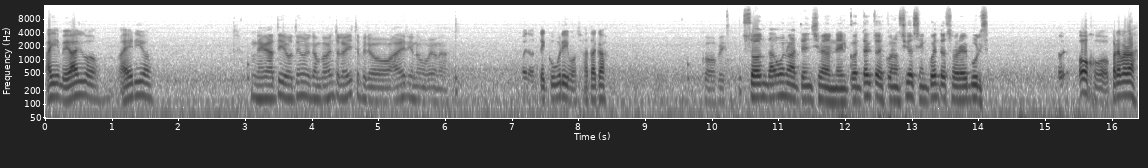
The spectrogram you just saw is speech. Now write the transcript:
¿Alguien ve algo? ¿Aéreo? Negativo, tengo el campamento, lo viste, pero aéreo no veo nada. Bueno, te cubrimos, ataca. Copy. Sonda 1, atención, el contacto desconocido se encuentra sobre el Bullseye. Ojo, pará, pará.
